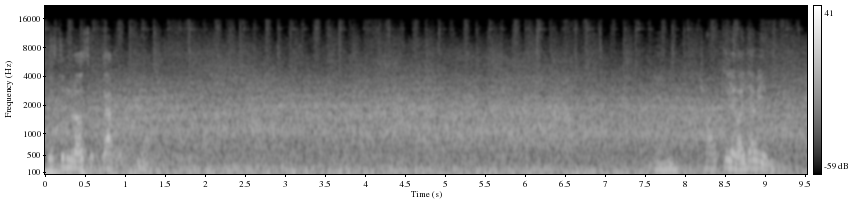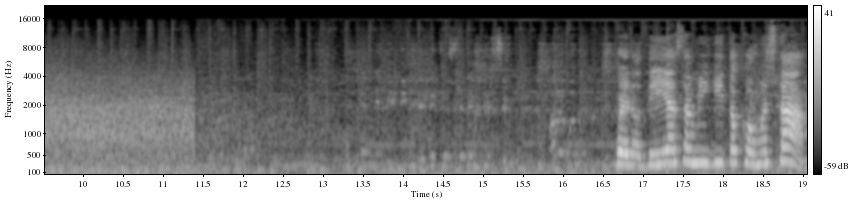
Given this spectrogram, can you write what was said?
Acostumbrado a su carro. No. Que le vaya bien. Buenos días, amiguito, ¿cómo está?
